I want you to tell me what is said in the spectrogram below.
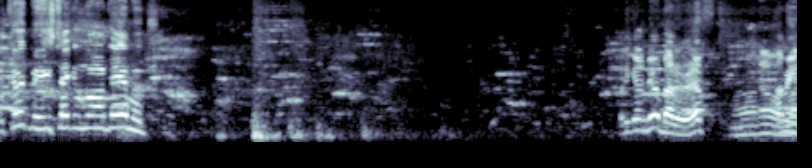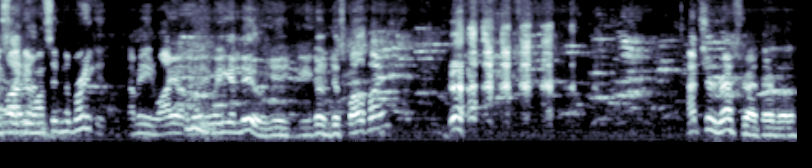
It could be. He's taking a lot of damage. What are you gonna do about it, ref? I don't know. I mean, looks why like he wants him to break it. I mean, why? What, what are you gonna do? You you gonna disqualify him? That's your ref right there, brother.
